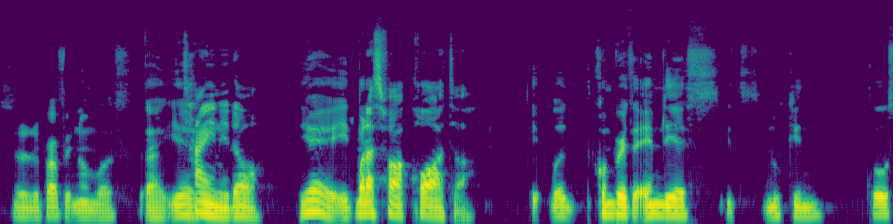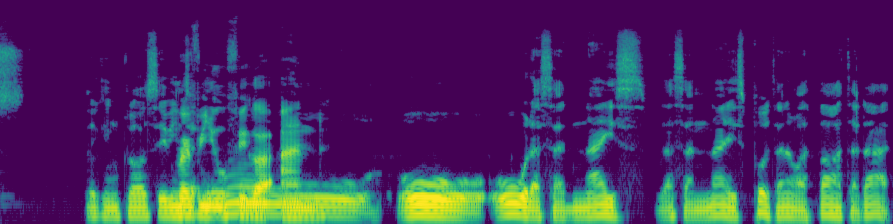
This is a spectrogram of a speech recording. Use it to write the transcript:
So the profit numbers. Like yeah. Tiny though, Yeah, it, but that's for a quarter. it but compared to MDS, it's looking close. Looking close, even Revenue figure and- oh, oh, that's a nice, that's a nice put. I never thought of that.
